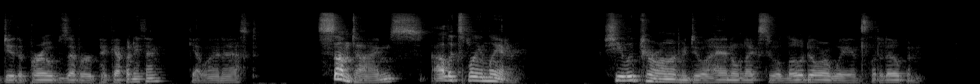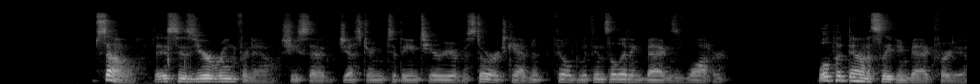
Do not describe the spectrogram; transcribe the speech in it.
Do the probes ever pick up anything? Callahan asked. Sometimes. I'll explain later. She looped her arm into a handle next to a low doorway and slid it open. So, this is your room for now, she said, gesturing to the interior of a storage cabinet filled with insulating bags of water. We'll put down a sleeping bag for you.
